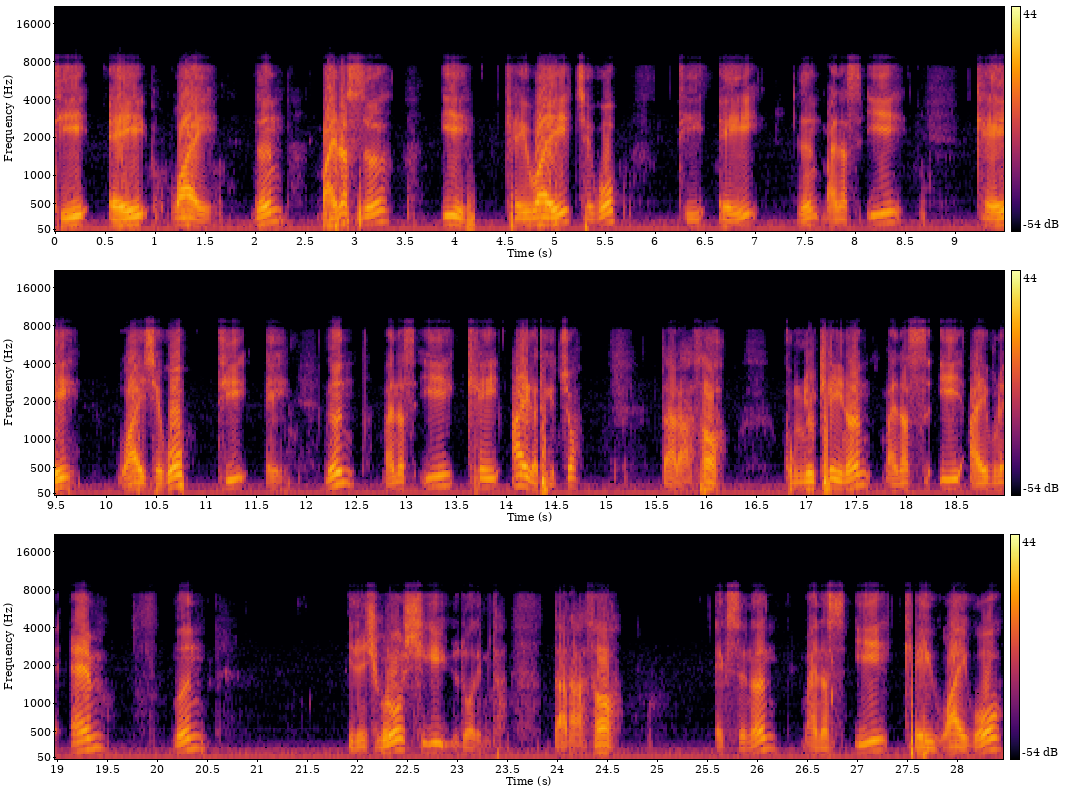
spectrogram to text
day는 마이너스 2ky 제곱 da는 마이너스 2ky 제곱 da는 마이너스 2ki가 되겠죠. 따라서 공률 K는 마이너스 2i분의 m은 이런 식으로 식이 유도가 됩니다. 따라서 x는 마이너스 2ky고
